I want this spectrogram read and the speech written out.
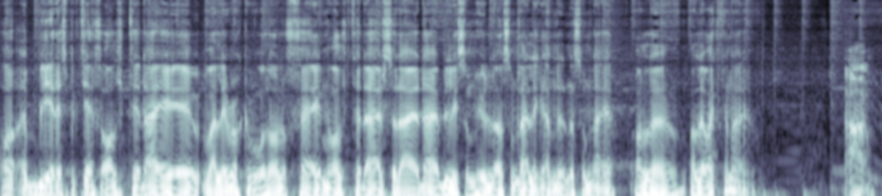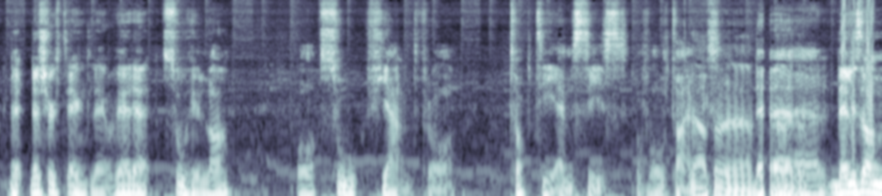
og blir respektert for alltid. De er veldig Rock and Roll Hall of Fame og alt det der, så de, de blir liksom hylla som de legendene som de er. Alle, alle vet hvem de er. Ja, det, det er sjukt egentlig å være så hylla og så fjernt fra top 10 MCs of all time. Ja, liksom. sånn, ja. det, er- det er liksom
